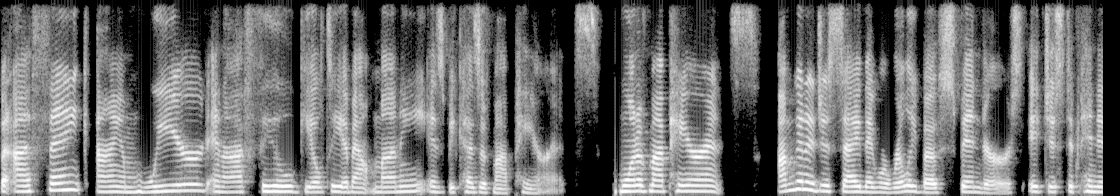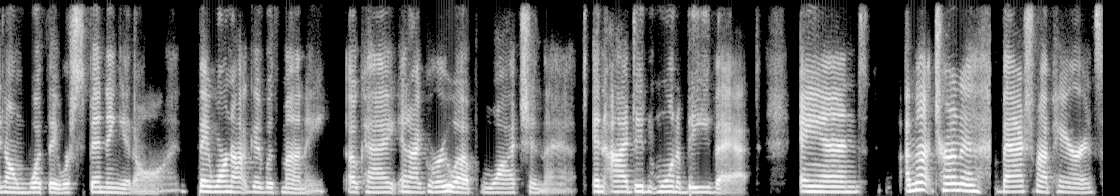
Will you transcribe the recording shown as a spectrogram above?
But I think I am weird and I feel guilty about money is because of my parents. One of my parents, I'm going to just say they were really both spenders. It just depended on what they were spending it on. They were not good with money. Okay. And I grew up watching that and I didn't want to be that. And I'm not trying to bash my parents.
